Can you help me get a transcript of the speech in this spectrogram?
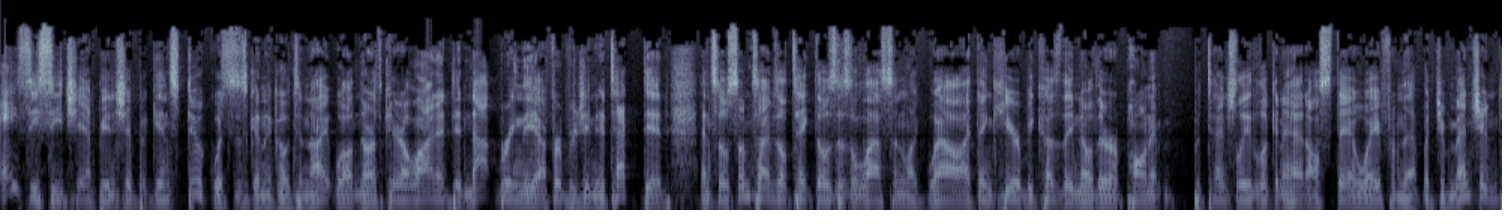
ACC championship against Duke, which is going to go tonight. Well, North Carolina did not bring the effort Virginia Tech did, and so sometimes I'll take those as a lesson. Like, well, I think here because they know their opponent potentially looking ahead, I'll stay away from that. But you mentioned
